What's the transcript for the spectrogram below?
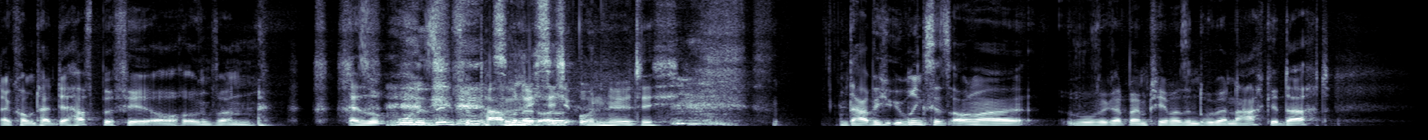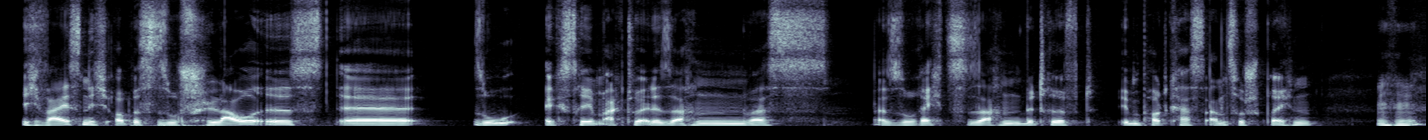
dann kommt halt der Haftbefehl auch irgendwann. Also ohne Sinn für ein paar So hundert richtig Euro. unnötig. Da habe ich übrigens jetzt auch mal, wo wir gerade beim Thema sind, drüber nachgedacht. Ich weiß nicht, ob es so schlau ist, äh, so extrem aktuelle Sachen, was also so Rechtssachen betrifft, im Podcast anzusprechen. Mhm.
